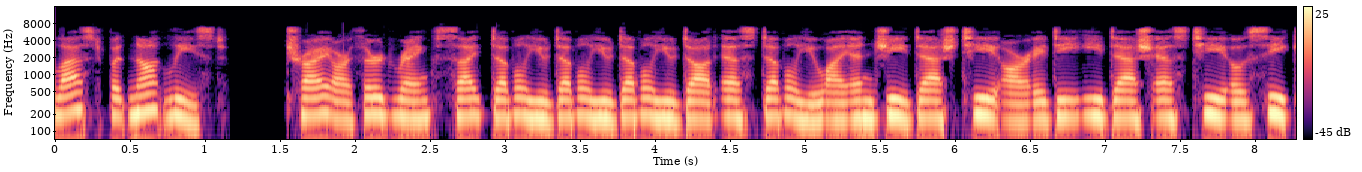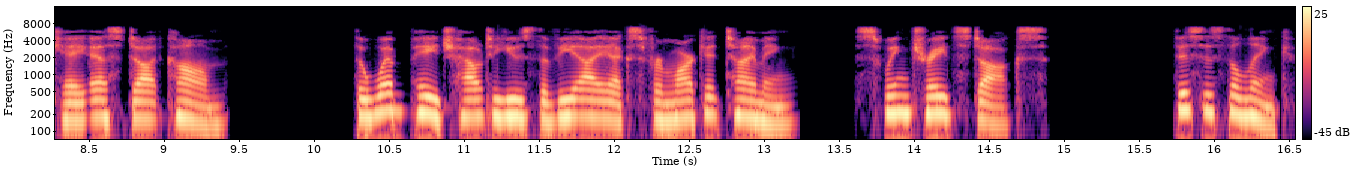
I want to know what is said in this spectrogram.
Last but not least, try our third-ranked site www.swing-trade-stocks.com. The web page How to use the VIX for market timing, swing trade stocks. This is the link.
